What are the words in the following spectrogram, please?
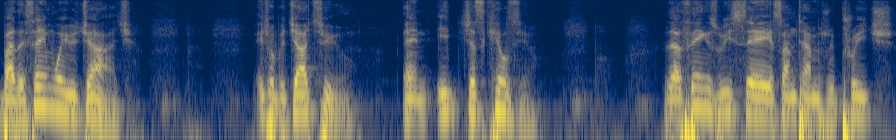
by the same way you judge, it will be judged to you. And it just kills you. There are things we say, sometimes we preach,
